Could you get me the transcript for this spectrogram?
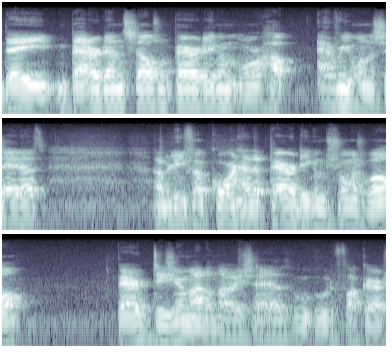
they better themselves on Paradigm or however you want to say that. I believe uh, Korn had a Paradigm song as well. Paradigm, I don't know how you say who, who the fuck cares.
